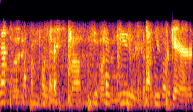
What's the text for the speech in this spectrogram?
That, there. He's confused about He's scared.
